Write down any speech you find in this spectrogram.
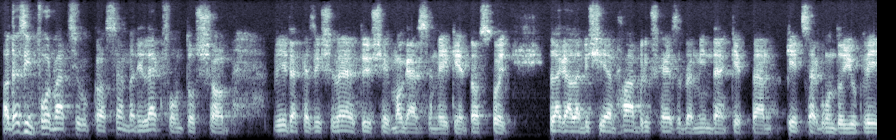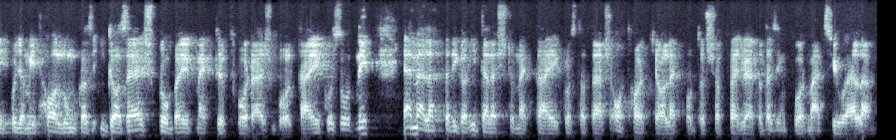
A dezinformációkkal szembeni legfontosabb védekezési lehetőség magánszemélyként az, hogy legalábbis ilyen háborús helyzetben mindenképpen kétszer gondoljuk végig, hogy amit hallunk az igaz-e, és próbáljuk meg több forrásból tájékozódni. Emellett pedig a hiteles tömegtájékoztatás adhatja a legfontosabb fegyvert a dezinformáció ellen.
